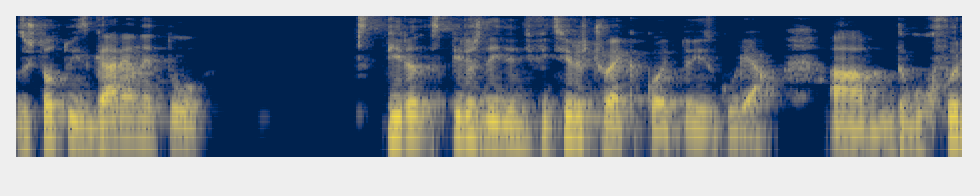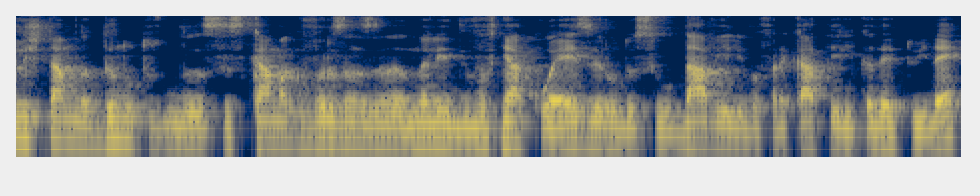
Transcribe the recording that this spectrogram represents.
защото изгарянето спира, спираш да идентифицираш човека, който е изгорял. А, да го хвърлиш там на дъното да, с камък вързан за, нали, в някое езеро, да се отдави или в реката или където иде,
